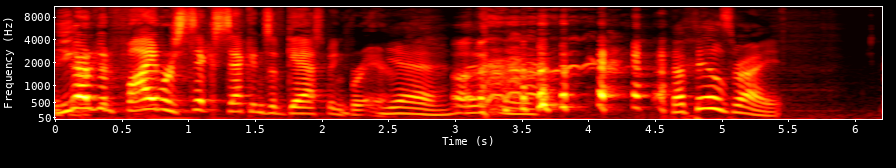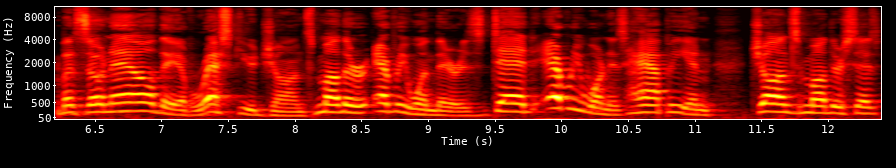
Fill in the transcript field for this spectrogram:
You got a good five or six seconds of gasping for air. Yeah. Uh, that feels right. But so now they have rescued John's mother. Everyone there is dead. Everyone is happy. And John's mother says,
